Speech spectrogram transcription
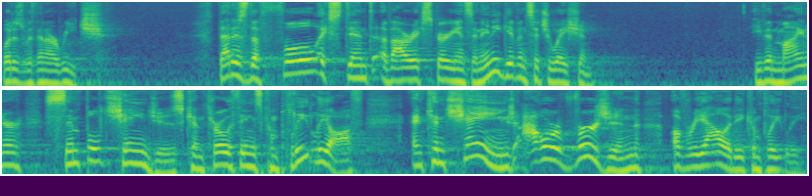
what is within our reach. That is the full extent of our experience in any given situation. Even minor, simple changes can throw things completely off and can change our version of reality completely.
